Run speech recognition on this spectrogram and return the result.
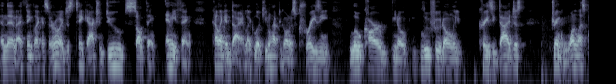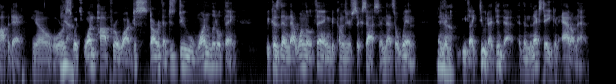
And then I think, like I said earlier, just take action, do something, anything, kind of like a diet. Like, look, you don't have to go on this crazy low carb, you know, blue food only crazy diet. Just drink one less pop a day, you know, or yeah. switch one pop for a water. Just start with that. Just do one little thing because then that one little thing becomes your success and that's a win. And yeah. then you can be like, dude, I did that. And then the next day you can add on that.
